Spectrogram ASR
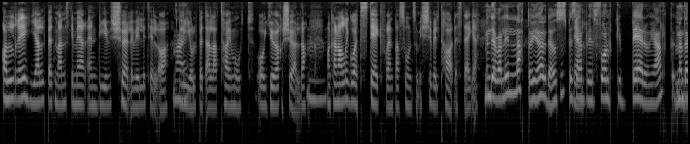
aldri hjelpe et menneske mer enn de sjøl er villige til å Nei. bli hjulpet eller ta imot og gjøre sjøl. Mm. Man kan aldri gå et steg for en person som ikke vil ta det steget. Men det er veldig lett å gjøre det, også spesielt hvis folk ber om hjelp, men Mhm. de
